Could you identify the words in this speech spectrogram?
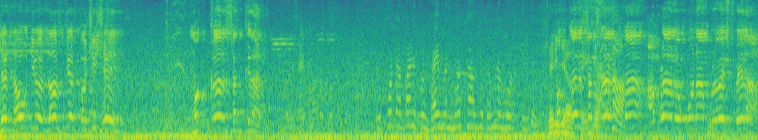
જે નવ દિવસ દસ દિવસ પછી છે મકર સંક્રાંતિ. મકર સંક્રાંતિમાં આપણા લોકોના પ્રવેશ પહેલા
